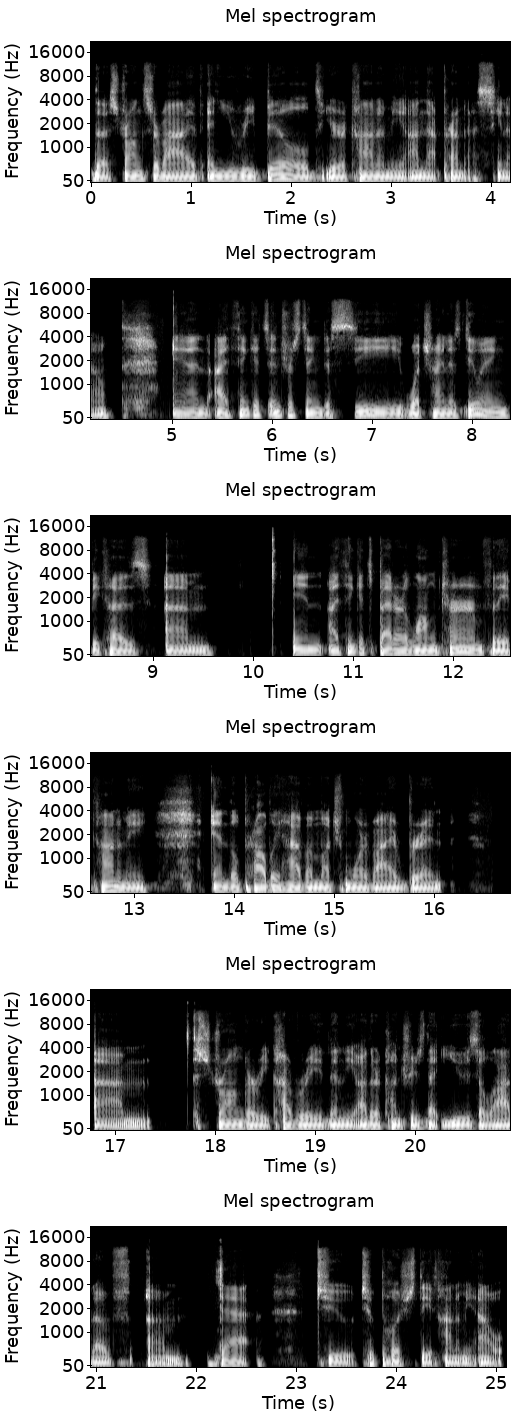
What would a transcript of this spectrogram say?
the strong survive, and you rebuild your economy on that premise, you know? And I think it's interesting to see what China's doing because, um, in I think it's better long term for the economy, and they'll probably have a much more vibrant, um, stronger recovery than the other countries that use a lot of um, debt to to push the economy out.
